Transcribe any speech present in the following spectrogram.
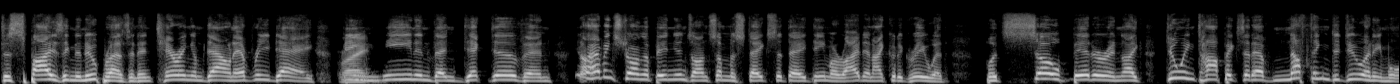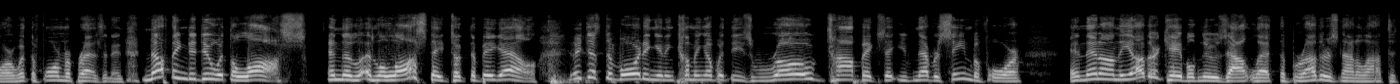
despising the new president, tearing him down every day, being mean and vindictive, and you know having strong opinions on some mistakes that they deem are right, and I could agree with. But so bitter and like doing topics that have nothing to do anymore with the former president, nothing to do with the loss and the, and the loss they took, the big L. They're just avoiding it and coming up with these rogue topics that you've never seen before. And then on the other cable news outlet, the brother's not allowed to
